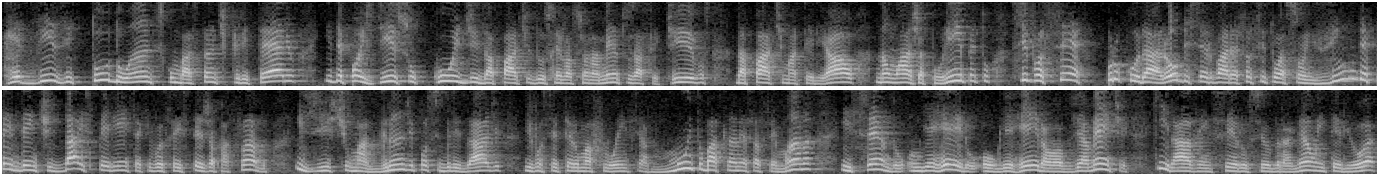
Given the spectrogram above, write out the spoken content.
Revise tudo antes com bastante critério e depois disso cuide da parte dos relacionamentos afetivos, da parte material. Não haja por ímpeto. Se você procurar observar essas situações, independente da experiência que você esteja passando, existe uma grande possibilidade de você ter uma fluência muito bacana essa semana e sendo um guerreiro ou guerreira, obviamente, que irá vencer o seu dragão interior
